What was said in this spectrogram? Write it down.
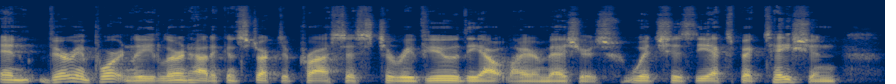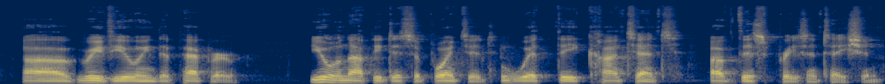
and very importantly, learn how to construct a process to review the outlier measures, which is the expectation of reviewing the pepper. You will not be disappointed with the content of this presentation.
